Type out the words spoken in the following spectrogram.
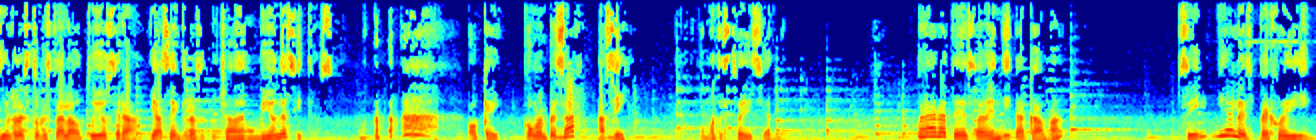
Y el resto que está al lado tuyo será. Ya sé que lo has escuchado en un millón de sitios. ok, ¿cómo empezar? Así. Como te estoy diciendo. Párate de esa bendita cama ¿sí? Mira al espejo y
